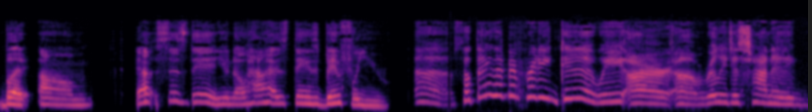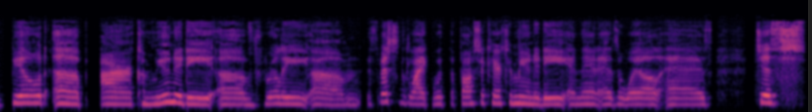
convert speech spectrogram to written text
But um, since then, you know, how has things been for you? Uh, so things have been pretty good. We are um, really just trying to build up our community of really, um, especially like with the foster care community, and then as well as just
